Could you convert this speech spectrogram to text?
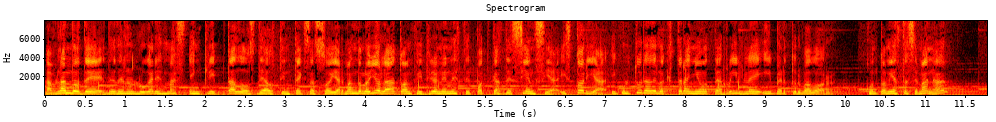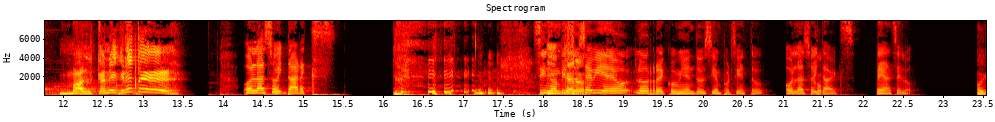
Hablándote desde los lugares más encriptados de Austin, Texas, soy Armando Loyola, tu anfitrión en este podcast de ciencia, historia y cultura de lo extraño, terrible y perturbador. Junto a mí esta semana, Malca Negrete. Hola, soy Darks. si no han visto ese video, lo recomiendo 100%. Hola, soy Darks. Véanselo. Ok,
